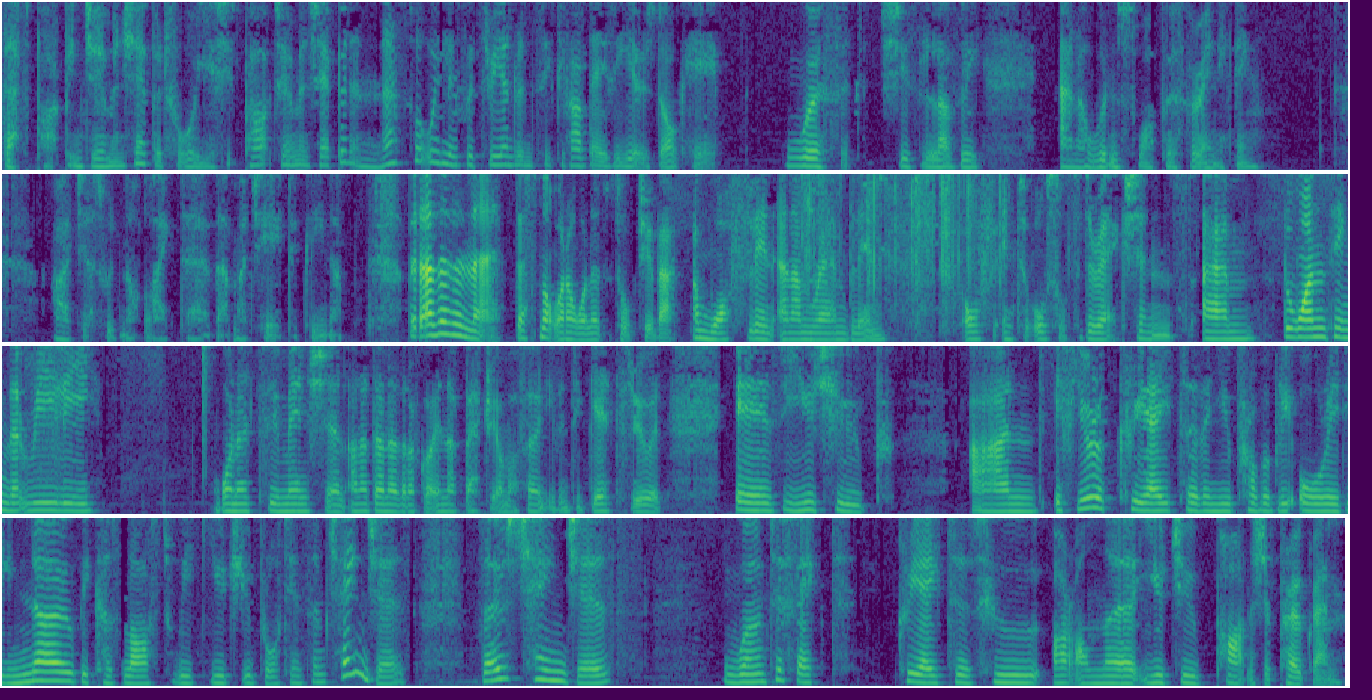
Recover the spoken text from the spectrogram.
That's part being German Shepherd for you. She's part German Shepherd, and that's what we live with. 365 days a year is dog hair. Worth it. She's lovely and I wouldn't swap her for anything. I just would not like to have that much hair to clean up. But other than that, that's not what I wanted to talk to you about. I'm waffling and I'm rambling off into all sorts of directions. Um, the one thing that really wanted to mention, and I don't know that I've got enough battery on my phone even to get through it, is YouTube. And if you're a creator, then you probably already know because last week YouTube brought in some changes those changes won't affect creators who are on the YouTube partnership program.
